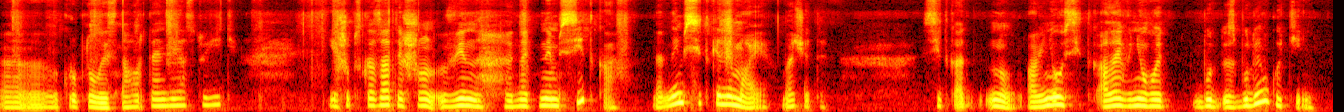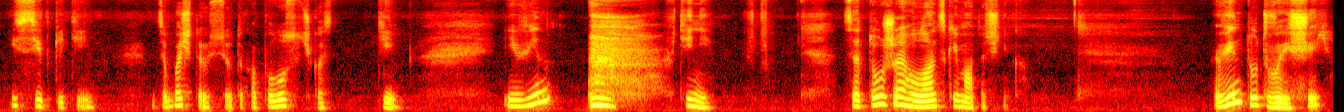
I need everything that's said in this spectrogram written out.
е, крупнолисна гортензія стоїть. І щоб сказати, що він над ним сітка, над ним сітки немає, бачите? Сітка, ну, а в нього сітка, але в нього з будинку тінь і з сітки тінь. Це бачите, ось така полосочка тінь. І він в тіні. Це теж голландський маточник. Він тут вищий.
